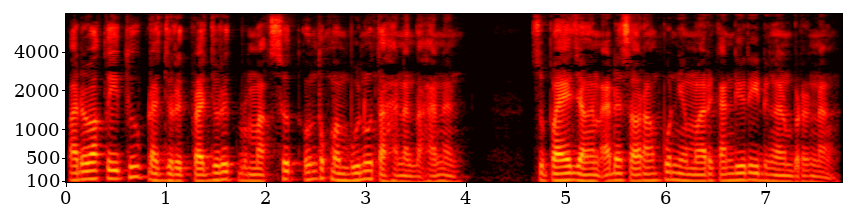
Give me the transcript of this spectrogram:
Pada waktu itu, prajurit-prajurit bermaksud untuk membunuh tahanan-tahanan, supaya jangan ada seorang pun yang melarikan diri dengan berenang.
